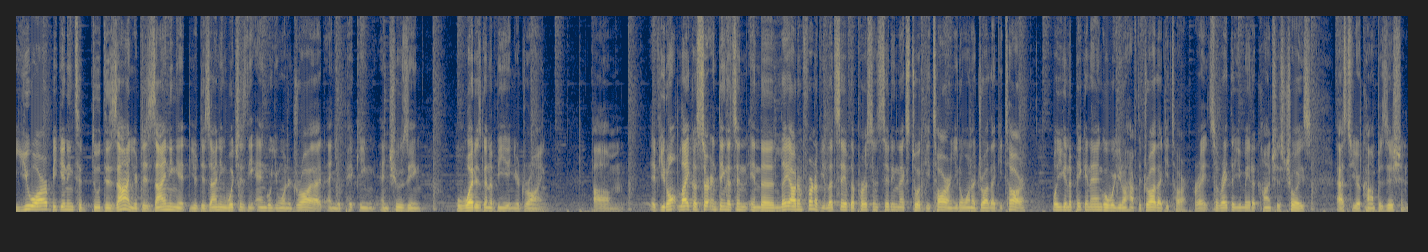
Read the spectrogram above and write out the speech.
you are beginning to do design. You're designing it. You're designing which is the angle you want to draw at, and you're picking and choosing what is going to be in your drawing. Um, if you don't like a certain thing that's in, in the layout in front of you, let's say if the person's sitting next to a guitar and you don't want to draw that guitar, well, you're going to pick an angle where you don't have to draw that guitar, right? So, right there, you made a conscious choice as to your composition.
